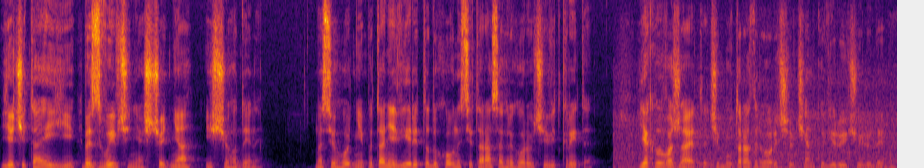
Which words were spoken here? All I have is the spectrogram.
Я читаю її без вивчення щодня і щогодини. На сьогодні питання віри та духовності Тараса Григоровича відкрите. Як ви вважаєте, чи був Тарас Григорович Шевченко віруючою людиною?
